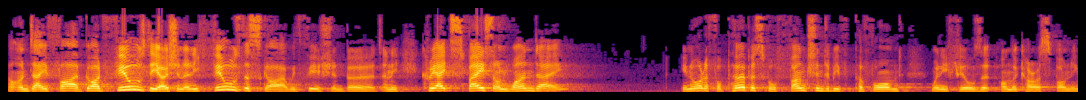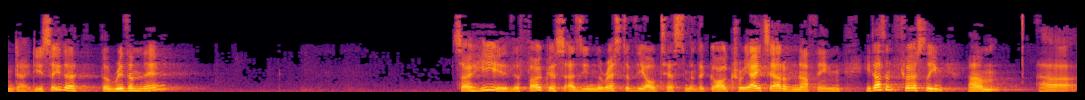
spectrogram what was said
on day five, God fills the ocean and He fills the sky with fish and birds, and He creates space on one day in order for purposeful function to be performed when he fills it on the corresponding day. Do you see the, the rhythm there? So here, the focus, as in the rest of the Old Testament, that God creates out of nothing, he doesn't firstly, um, uh,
